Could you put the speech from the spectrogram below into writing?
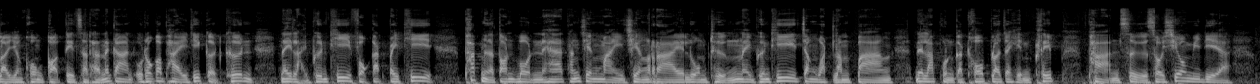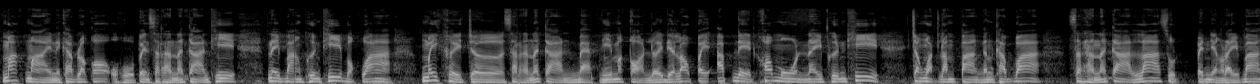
เรายังคงเกาะติดสถานการณ์อุทกภัยที่เกิดขึ้นในหลายพื้นที่โฟกัสไปที่ภาคเหนือตอนบนนะฮะทั้งเชียงใหม่เชียงรายรวมถึงในพื้นที่จังหวัดลำปาง ได้รับผลกระทบเราจะเห็นคลิปผ่านสื่อโซเชียลมีเดียมากมายนะครับแล้วก็โอ้โหเป็นสถานการณ์ที่ในบางพื้นที่บอกว่าไม่เคยเจอสถานการณ์แบบนี้มาก่อนเลย เดี๋ยวเราไปอัปเดตข้อมูลในพื้นที่ จังหวัดลำปางกันครับว่าสถานการณ์ล่าสุดเป็นอย่างไรบ้าง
